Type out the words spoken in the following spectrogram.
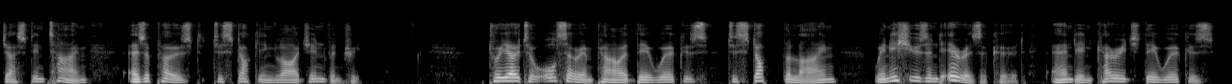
just in time as opposed to stocking large inventory. Toyota also empowered their workers to stop the line when issues and errors occurred and encouraged their workers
